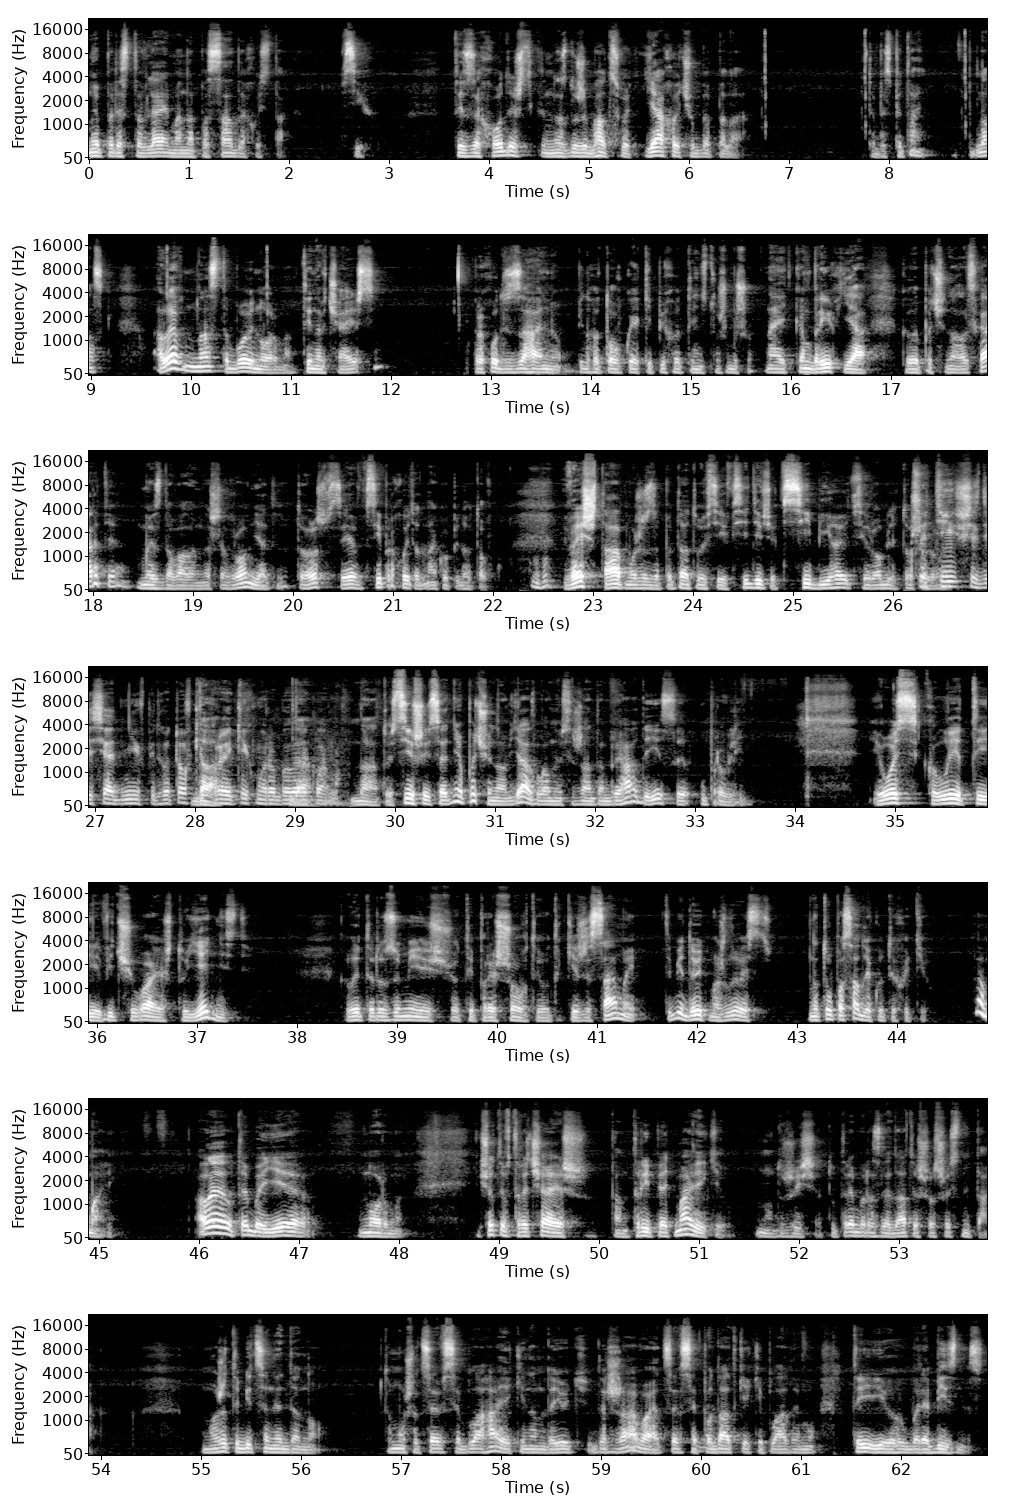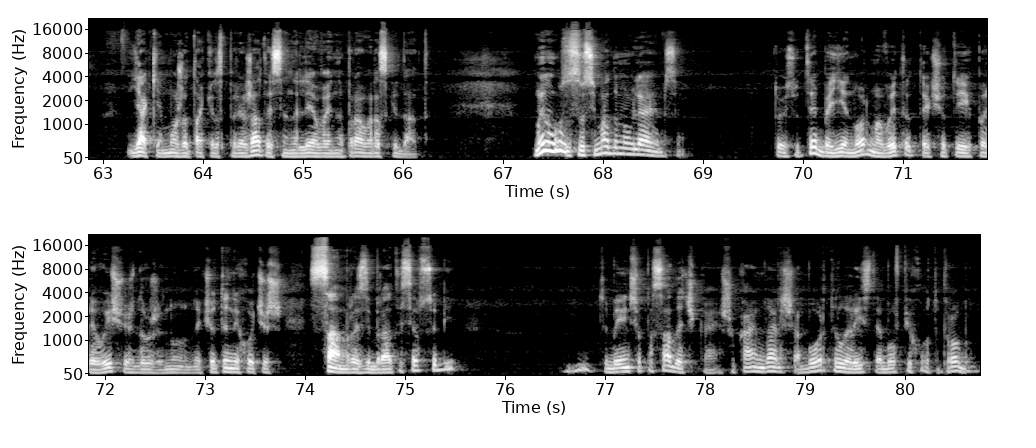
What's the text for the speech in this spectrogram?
ми переставляємо на посадах ось так. Всіх. Ти заходиш, у нас дуже багато сходить. Я хочу БПЛА. Та без питань, будь ласка. Але в нас з тобою норма. Ти навчаєшся, проходиш загальну підготовку, як і піхотинець, тому що навіть камбриг, я, коли починалась хартія, ми здавали на шеврон, я тож всі, всі проходять однакову підготовку. Весь штаб може запитати у всіх, всі дівчата, всі бігають, всі роблять те, що Це роблять. ті 60 днів підготовки, Да. про яких ми робили Да, рекламу. Да, тобто ці 60 днів починав я з главним сержантом бригади і з управління. І ось коли ти відчуваєш ту єдність, коли ти розумієш, що ти пройшов ти такий же самий, тобі дають можливість на ту посаду, яку ти хотів. На магії. Але у тебе є норми. Якщо ти втрачаєш там 3-5 мавіків, ну, дружище, то треба розглядати, що щось не так. Може, тобі це не дано. Тому що це все блага, які нам дають держава, а це все податки, які платимо ти і, говоря, бізнес. Як я можу так розпоряджатися наліво і направо розкидати? Ми з усіма домовляємося. Тобто у тебе є норма витрат, якщо ти їх перевищуєш, друже. Ну, якщо ти не хочеш сам розібратися в собі, ну, тебе інша посада чекає. Шукаємо далі. Або артилеристи, або в піхоту. Пробуємо.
